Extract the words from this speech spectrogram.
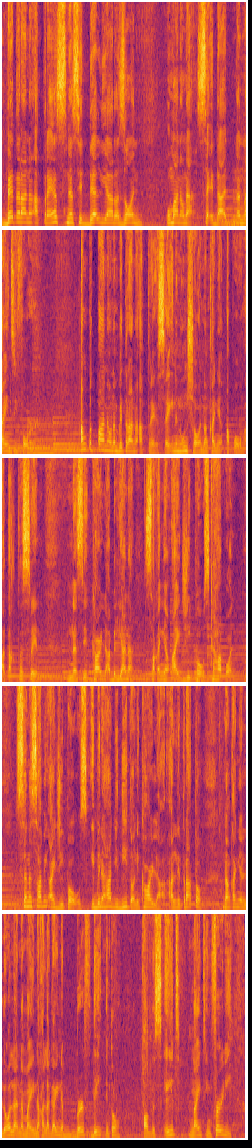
Veteranang aktres na si Delia Razon umanaw na sa edad na 94. Ang pagpanaw ng veteranang aktres ay inanunsyo ng kanyang apo at aktres rin na si Carla Abellana sa kanyang IG post kahapon. Sa nasabing IG post, ibinahagi dito ni Carla ang litrato ng kanyang lola na may nakalagay na birth date nito, August 8, 1930,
